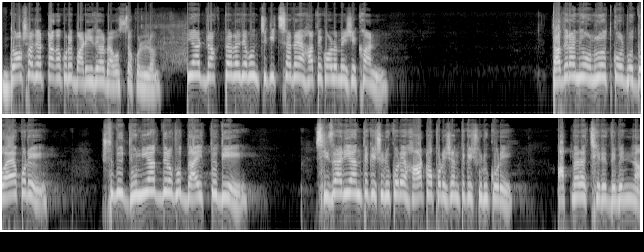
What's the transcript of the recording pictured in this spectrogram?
দশ হাজার টাকা করে বাড়িয়ে দেওয়ার ব্যবস্থা করলাম। সিনিয়র ডাক্তাররা যেমন চিকিৎসা দেয়, হাতে কলমে শেখান। তাদের আমি অনুরোধ করব, দয়া করে শুধু জুনিয়রদের ওপর দায়িত্ব দিয়ে সিজারিয়ান থেকে শুরু করে হার্ট অপারেশন থেকে শুরু করে আপনারা ছেড়ে দেবেন না।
